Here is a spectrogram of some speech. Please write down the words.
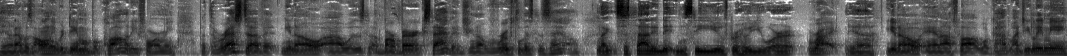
Yeah. That was the only redeemable quality for me. But the rest of it, you know, I was a barbaric savage, you know, ruthless as hell. Like society didn't see you for who you were. Right. Yeah, you know, and I thought, well, God, why'd you leave me?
